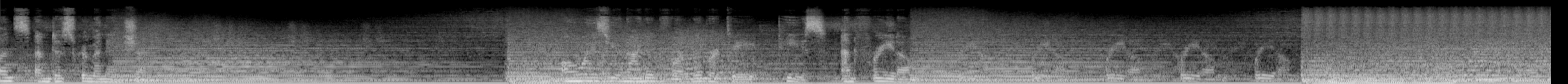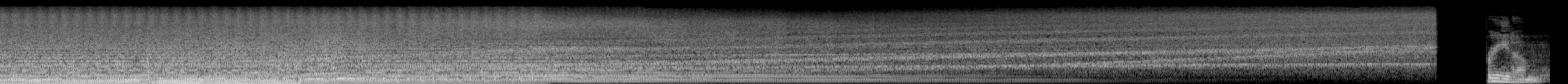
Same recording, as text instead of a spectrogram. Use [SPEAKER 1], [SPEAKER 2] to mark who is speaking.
[SPEAKER 1] violence and discrimination. Always united for liberty, peace, and freedom. Freedom, freedom, freedom, freedom, freedom. Freedom.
